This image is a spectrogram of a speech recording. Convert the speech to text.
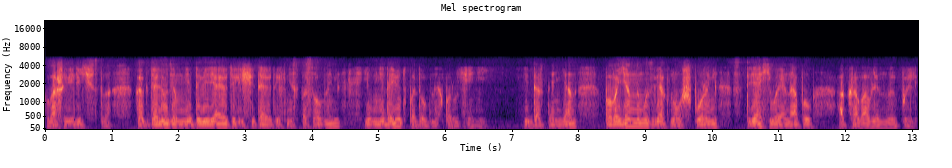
Ваше Величество, когда людям не доверяют или считают их неспособными, им не дают подобных поручений». И Д'Артаньян по-военному звякнул шпорами, стряхивая на пол окровавленную пыль.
